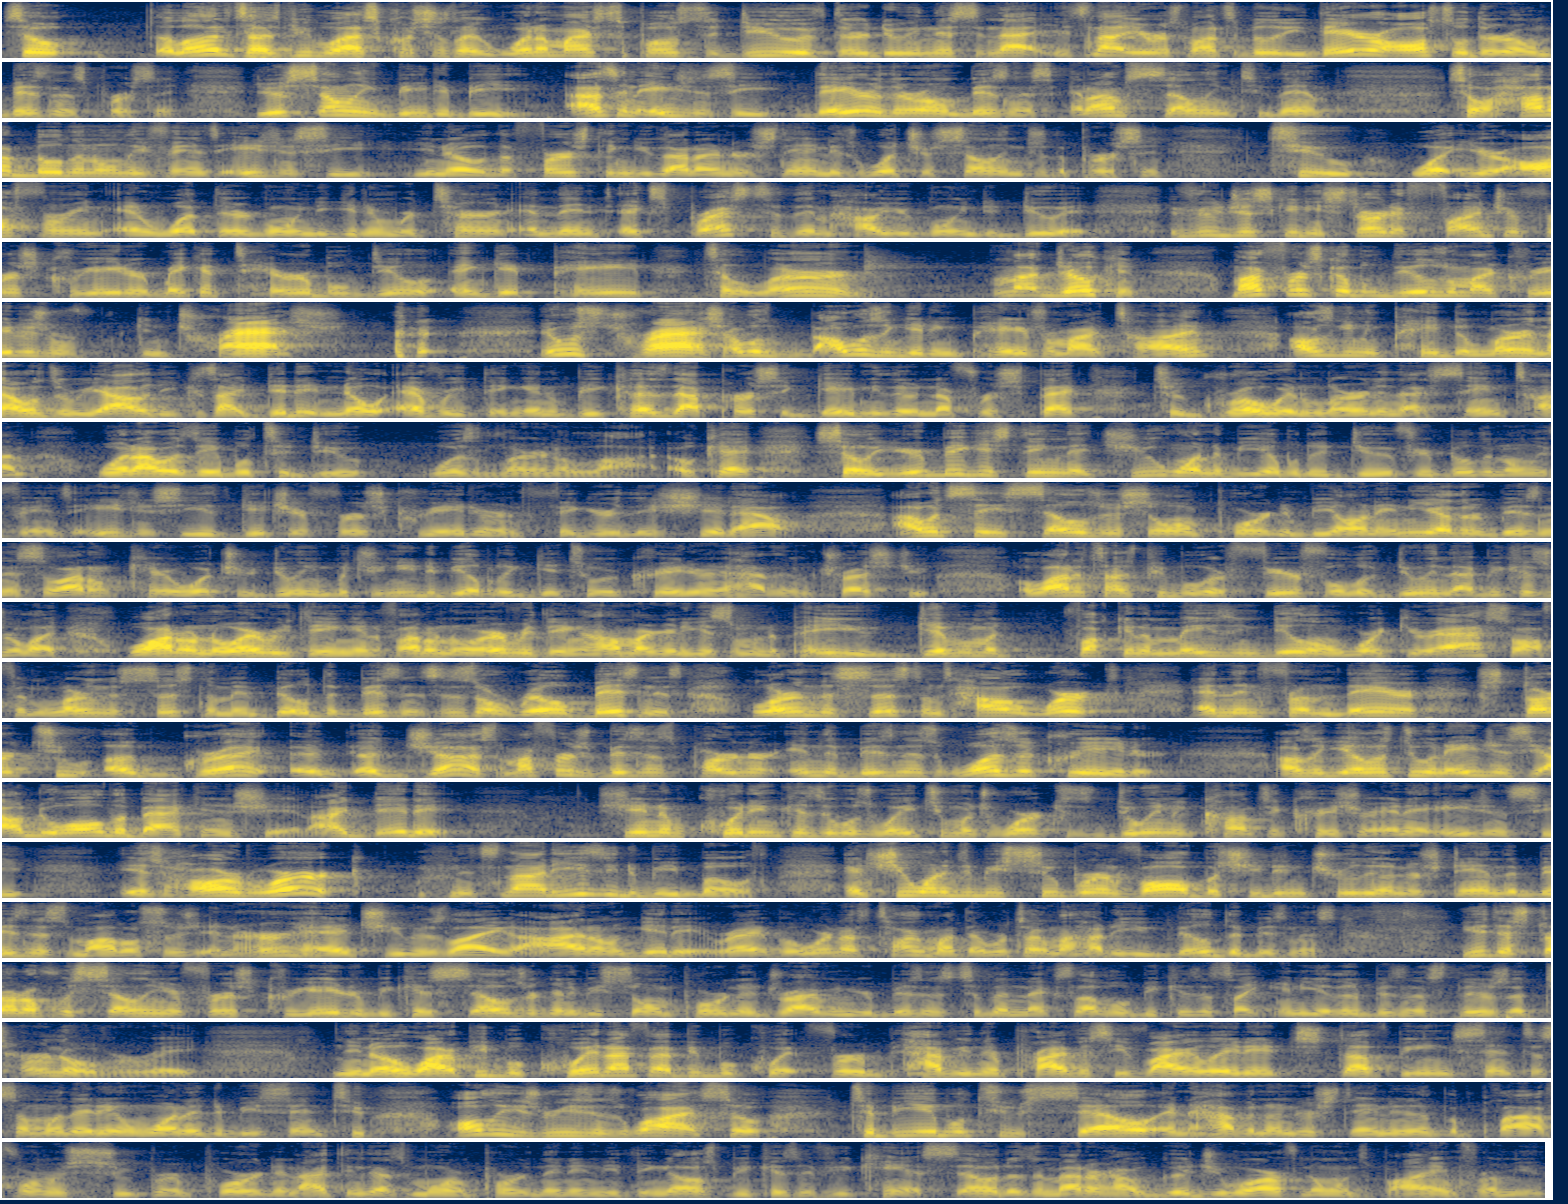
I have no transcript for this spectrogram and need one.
So a lot of times people ask questions like, what am I supposed to do if they're doing this and that? It's not your responsibility. They're also their own business person. You're selling B2B. As an agency, they are their own business and I'm selling to them. So how to build an OnlyFans agency, you know, the first thing you got to understand is what you're selling to the person, two, what you're offering and what they're going to get in return, and then express to them how you're going to do it. If you're just getting started, find your first creator, make a terrible deal, and get paid to learn. I'm not joking. My first couple deals with my creators were fucking trash. it was trash. I was I wasn't getting paid for my time. I was getting paid to learn. That was the reality because I didn't know everything. And because that person gave me enough respect to grow and learn in that same time, what I was able to do was learn a lot. Okay. So your biggest thing that you want to be able to do if you're building OnlyFans agency is get your first creator and figure this shit out. I would say sales are so important beyond any other business. So I don't care what you're doing, but you need to be able to get to a creator and have them trust you. A lot of times people are fearful of doing that because they're like, well, I don't know everything. And if I don't know everything, how am I going to get someone to pay you? Give them a fucking amazing deal and work your ass off and learn the system and build the business. This is a real business. Learn the systems, how it works. And then from there, start to uh, adjust. My first business partner in the business was a creator. I was like, yo, let's do an agency. I'll do all the back end shit. I did it. She ended up quitting because it was way too much work. Because doing a content creation and an agency is hard work. It's not easy to be both. And she wanted to be super involved, but she didn't truly understand the business model. So in her head, she was like, I don't get it, right? But we're not talking about that. We're talking about how do you build a business. You have to start off with selling your first creator because sales are going to be so important in driving your business to the next level because it's like any other business, there's a turnover rate. You know, why do people quit? I've had people quit for having their privacy violated, stuff being sent to someone they didn't want it to be sent to. All these reasons why. So to be able to sell and have an understanding of the platform is super important. And I think that's more important than anything else because if you can't sell, it doesn't matter how good you are if no one's buying from you.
